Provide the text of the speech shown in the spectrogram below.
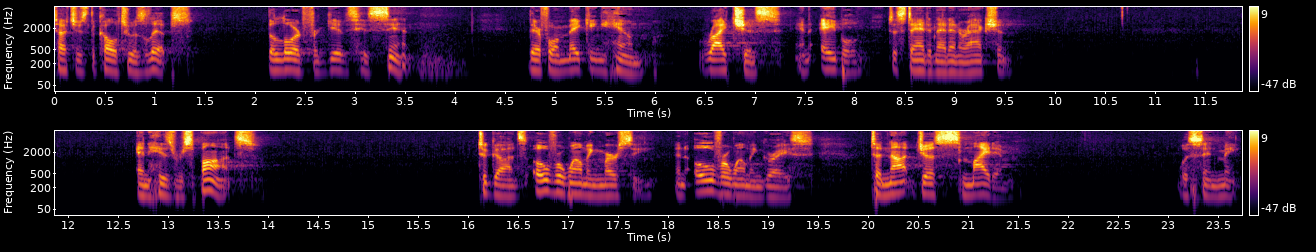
touches the coal to his lips. The Lord forgives his sin, therefore making him righteous and able to stand in that interaction. And his response to God's overwhelming mercy and overwhelming grace to not just smite him was send me.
